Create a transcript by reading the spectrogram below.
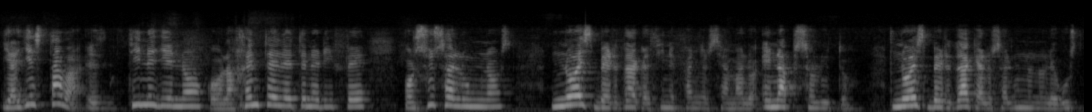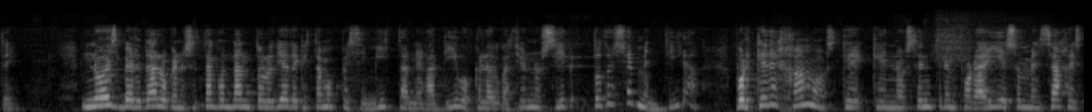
Y allí estaba, el cine lleno, con la gente de Tenerife, con sus alumnos, no es verdad que el cine español sea malo, en absoluto. No es verdad que a los alumnos no les guste. No es verdad lo que nos están contando todos los días de que estamos pesimistas, negativos, que la educación no sirve. Todo eso es mentira. ¿Por qué dejamos que, nos entren por ahí esos mensajes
